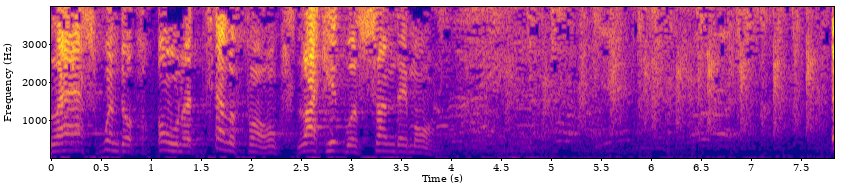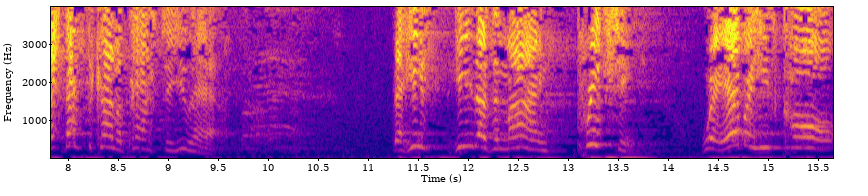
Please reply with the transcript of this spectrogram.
glass window on a telephone like it was Sunday morning. That, that's the kind of pastor you have. That he's, he doesn't mind preaching wherever he's called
